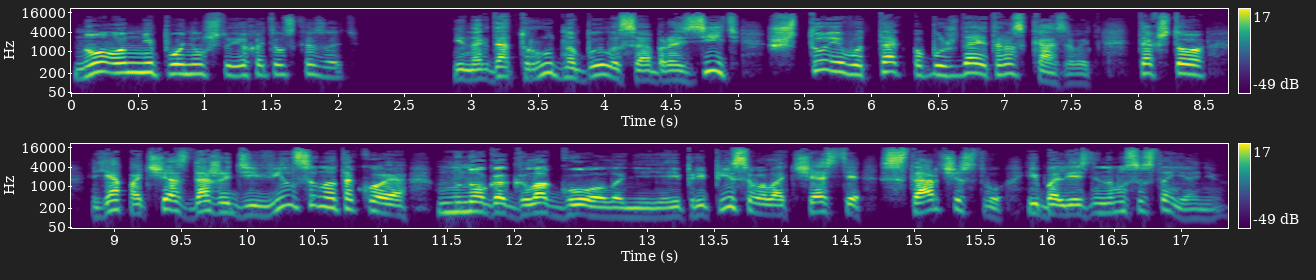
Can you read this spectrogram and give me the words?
Но он не понял, что я хотел сказать. Иногда трудно было сообразить, что его так побуждает рассказывать, так что я подчас даже дивился на такое многоглаголание и приписывал отчасти старчеству и болезненному состоянию.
